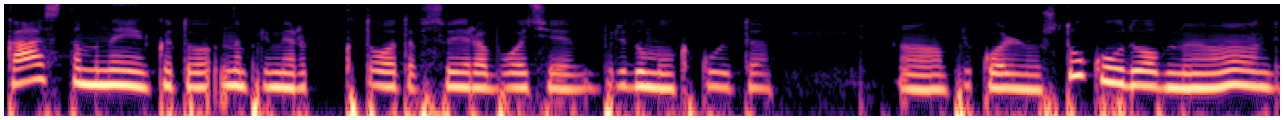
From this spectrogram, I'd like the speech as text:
кастомные, кото- например, кто-то в своей работе придумал какую-то э, прикольную штуку удобную. он-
